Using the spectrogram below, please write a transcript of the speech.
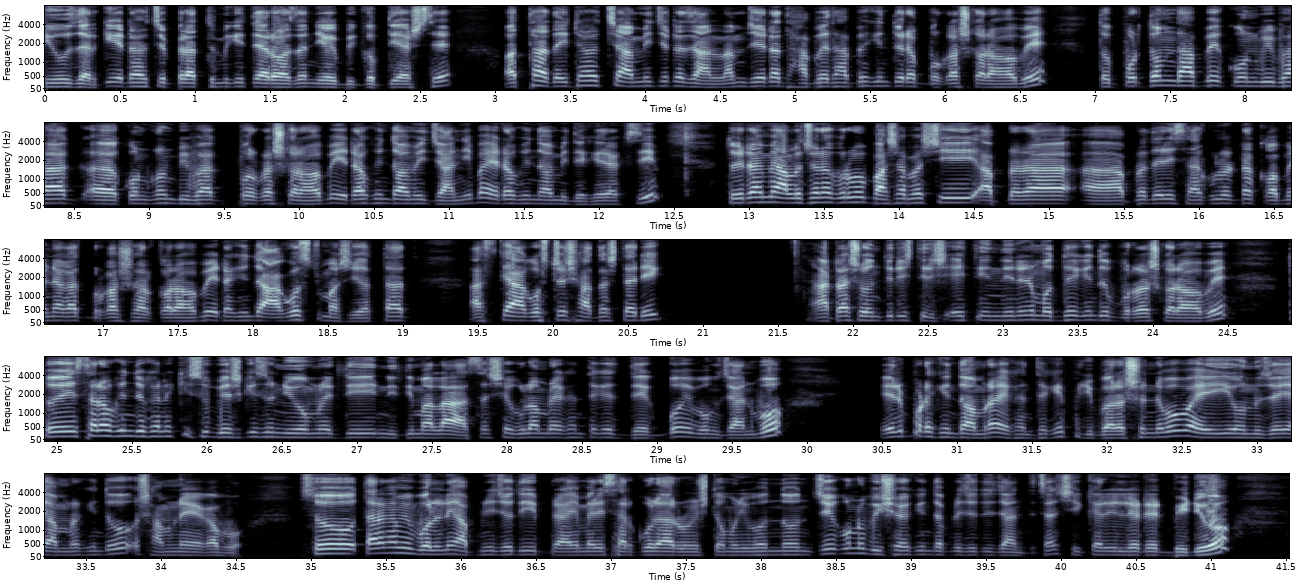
নিউজ আর কি। এটা হচ্ছে প্রাথমিকে তেরো হাজার নিয়োগ বিজ্ঞপ্তি আসছে। অর্থাৎ এটা হচ্ছে আমি যেটা জানলাম যে এটা ধাপে ধাপে কিন্তু এটা প্রকাশ করা হবে। তো প্রথম ধাপে কোন বিভাগ কোন কোন বিভাগ প্রকাশ করা হবে এটাও কিন্তু আমি জানি বা এটাও কিন্তু আমি দেখে রাখছি। তো এটা আমি আলোচনা করব, পাশাপাশি আপনারা আপনাদের এই সার্কুলারটা কবে নাগাদ প্রকাশ করা হবে এটা কিন্তু আগস্ট মাসে, অর্থাৎ আজকে আগস্টের সাতাশ তারিখ, আঠাশ, উনত্রিশ, তিরিশ, এই তিন দিনের মধ্যে কিন্তু প্রকাশ করা হবে। তো এছাড়াও কিন্তু এখানে কিছু বেশ কিছু নিয়ম নীতি নীতিমালা আছে সেগুলো আমরা এখান থেকে দেখব এবং জানব। এরপরে কিন্তু আমরা এখান থেকে প্রিপারেশন নেব বা এই অনুযায়ী আমরা কিন্তু সামনে এগাবো। সো তার আগে আমি বলিনি আপনি যদি প্রাইমারি সার্কুলার উনিশতম নিবন্ধন যে কোনো বিষয়ে কিন্তু আপনি যদি জানতে চান, শিক্ষা রিলেটেড ভিডিও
